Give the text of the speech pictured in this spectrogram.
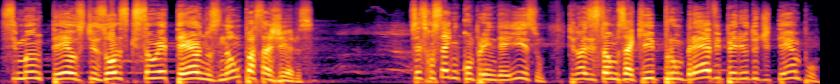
se manter, os tesouros que são eternos, não passageiros. Vocês conseguem compreender isso? Que nós estamos aqui por um breve período de tempo,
